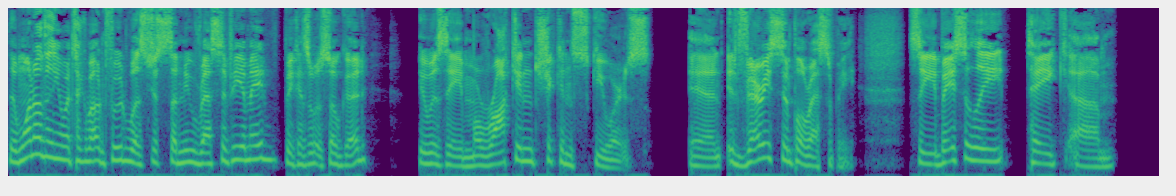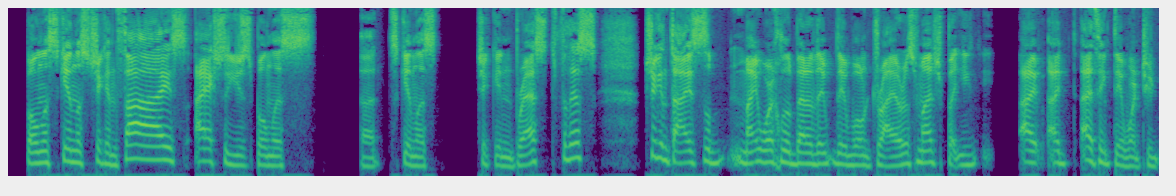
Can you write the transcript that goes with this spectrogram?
the one other thing I want to talk about in food was just a new recipe I made because it was so good. It was a Moroccan chicken skewers, and it's very simple recipe. So you basically take um, boneless, skinless chicken thighs. I actually use boneless, uh, skinless chicken breast for this. Chicken thighs might work a little better. They they won't dry out as much, but you, I I I think they weren't too.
